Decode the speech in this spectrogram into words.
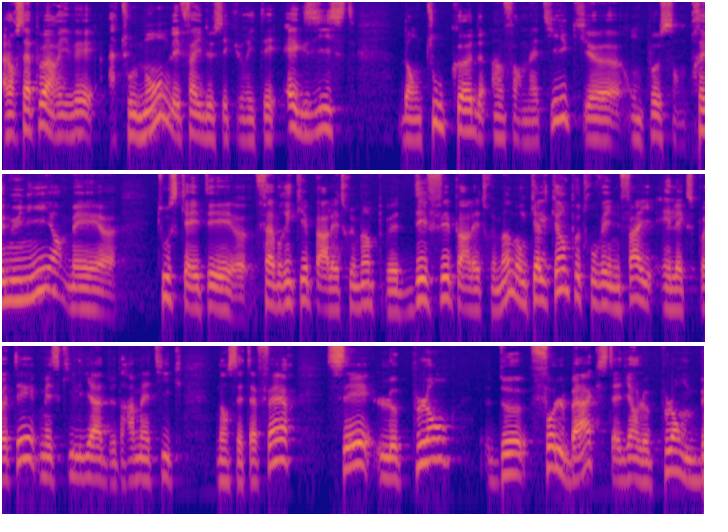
Alors ça peut arriver à tout le monde, les failles de sécurité existent dans tout code informatique, euh, on peut s'en prémunir, mais euh, tout ce qui a été euh, fabriqué par l'être humain peut être défait par l'être humain, donc quelqu'un peut trouver une faille et l'exploiter, mais ce qu'il y a de dramatique dans cette affaire, c'est le plan de fallback, c'est-à-dire le plan B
